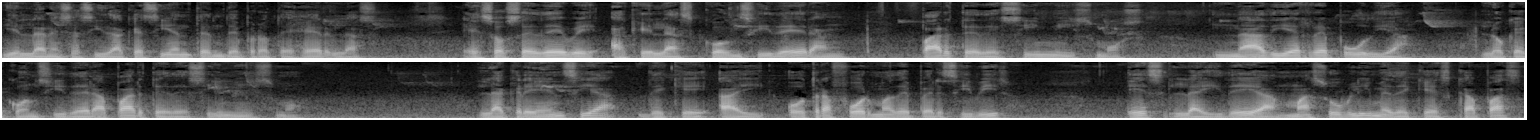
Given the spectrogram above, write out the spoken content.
y en la necesidad que sienten de protegerlas. Eso se debe a que las consideran parte de sí mismos. Nadie repudia lo que considera parte de sí mismo. La creencia de que hay otra forma de percibir es la idea más sublime de que es capaz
